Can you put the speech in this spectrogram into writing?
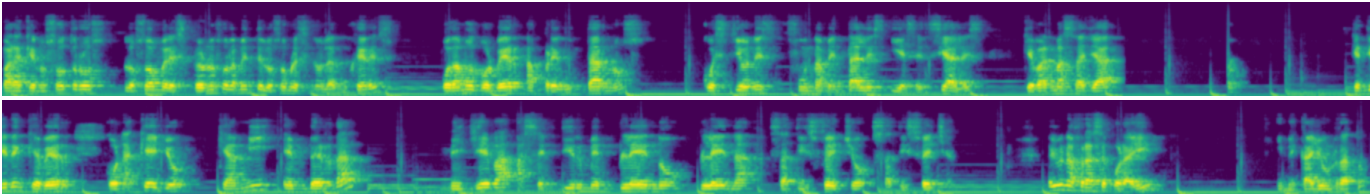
para que nosotros los hombres, pero no solamente los hombres, sino las mujeres, podamos volver a preguntarnos cuestiones fundamentales y esenciales que van más allá, que tienen que ver con aquello que a mí en verdad me lleva a sentirme pleno, plena, satisfecho, satisfecha. Hay una frase por ahí y me callo un rato.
